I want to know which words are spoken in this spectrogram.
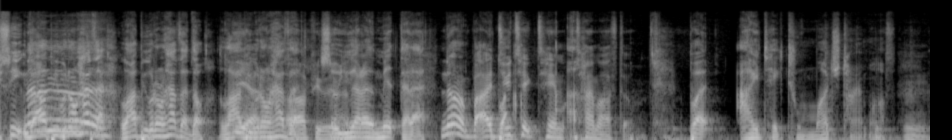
see, No, a lot of people no, don't no, have no. that. A lot of people don't have that though. A lot of Yeah, people don't have that. So you gotta admit that. I, No, but I do But- take time time off though. But I take too much time off Mm.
